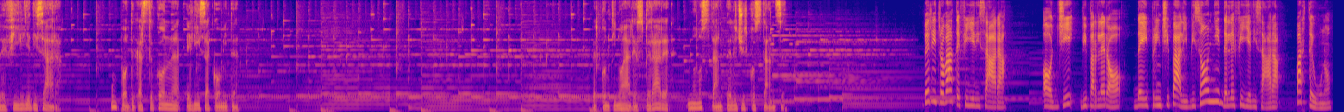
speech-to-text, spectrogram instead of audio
Le figlie di Sara, un podcast con Elisa Comite. Per continuare a sperare nonostante le circostanze. Ben ritrovate figli di Sara. Oggi vi parlerò dei principali bisogni delle figlie di Sara, parte 1.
